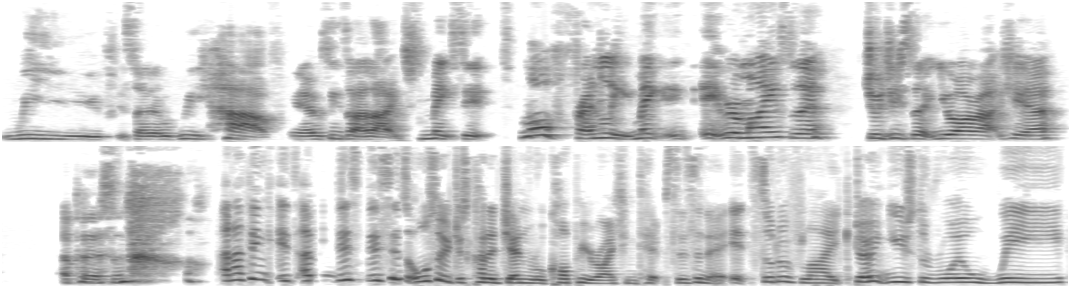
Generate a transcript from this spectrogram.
we've instead of we have. You know, things like that. It just makes it more friendly. Make it, it reminds the judges that you are actually a a person. and I think it's I mean this this is also just kind of general copywriting tips, isn't it? It's sort of like don't use the royal we,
